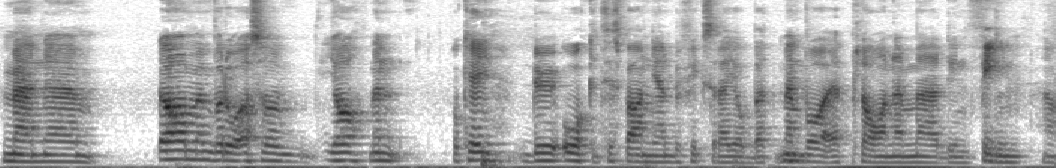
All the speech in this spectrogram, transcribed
Men... Eh, ja men vadå alltså. Ja men. Okej. Du åker till Spanien. Du fixar det här jobbet. Men Mm. vad är planen med din film? Film. Ja.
